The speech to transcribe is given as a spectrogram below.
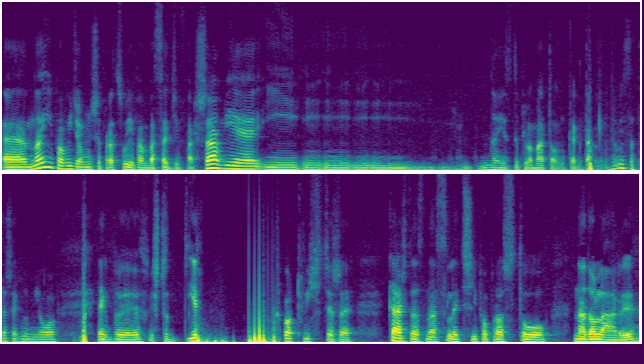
E, no i powiedział mi, że pracuje w ambasadzie w Warszawie i, i, i, i no jest dyplomatą i tak dalej. No więc to też jakby miało jakby jeszcze, jeszcze oczywiście, że każda z nas leci po prostu na dolary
